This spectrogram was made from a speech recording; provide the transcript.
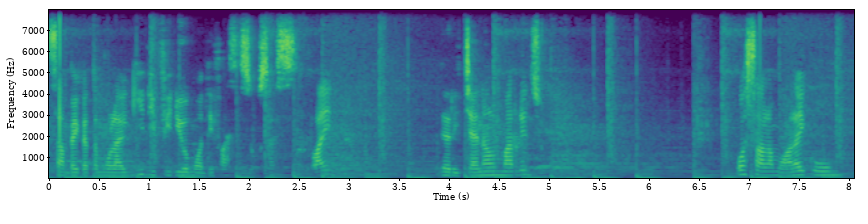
Sampai ketemu lagi di video motivasi sukses lainnya dari channel Marlin Su. Wassalamualaikum.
